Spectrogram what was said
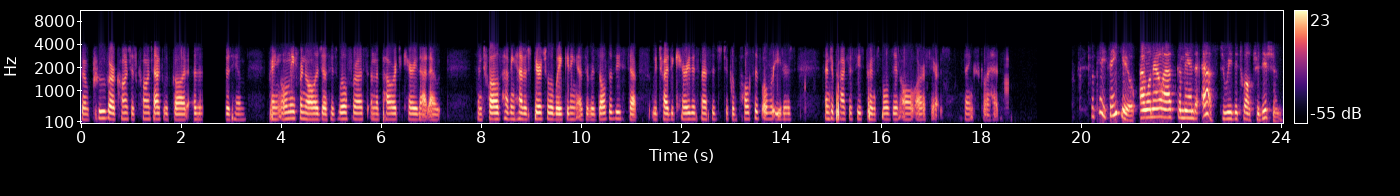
to improve our conscious contact with God as with Him, praying only for knowledge of His will for us and the power to carry that out. And 12. Having had a spiritual awakening as a result of these steps, we tried to carry this message to compulsive overeaters and to practice these principles in all our affairs. Thanks. Go ahead. Okay, thank you. I will now ask Amanda S. to read the 12 traditions.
